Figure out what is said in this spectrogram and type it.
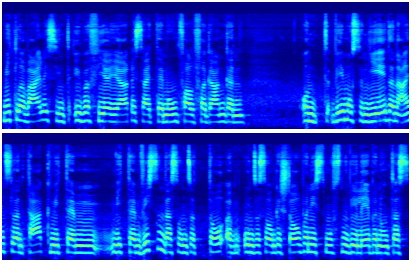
Mittlerweile sind über vier Jahre seit dem Unfall vergangen. Und wir mussten jeden einzelnen Tag mit dem, mit dem Wissen, dass unser, äh, unser Sohn gestorben ist, mussten wir leben. Und das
